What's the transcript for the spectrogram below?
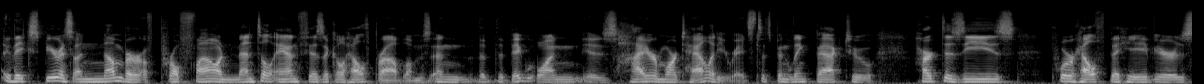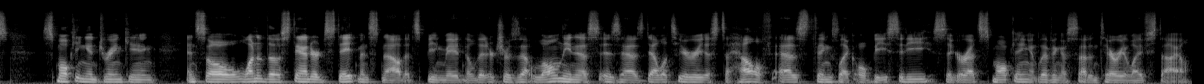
they experience a number of profound mental and physical health problems. And the, the big one is higher mortality rates. It's been linked back to heart disease, poor health behaviors, smoking and drinking. And so, one of the standard statements now that's being made in the literature is that loneliness is as deleterious to health as things like obesity, cigarette smoking, and living a sedentary lifestyle.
